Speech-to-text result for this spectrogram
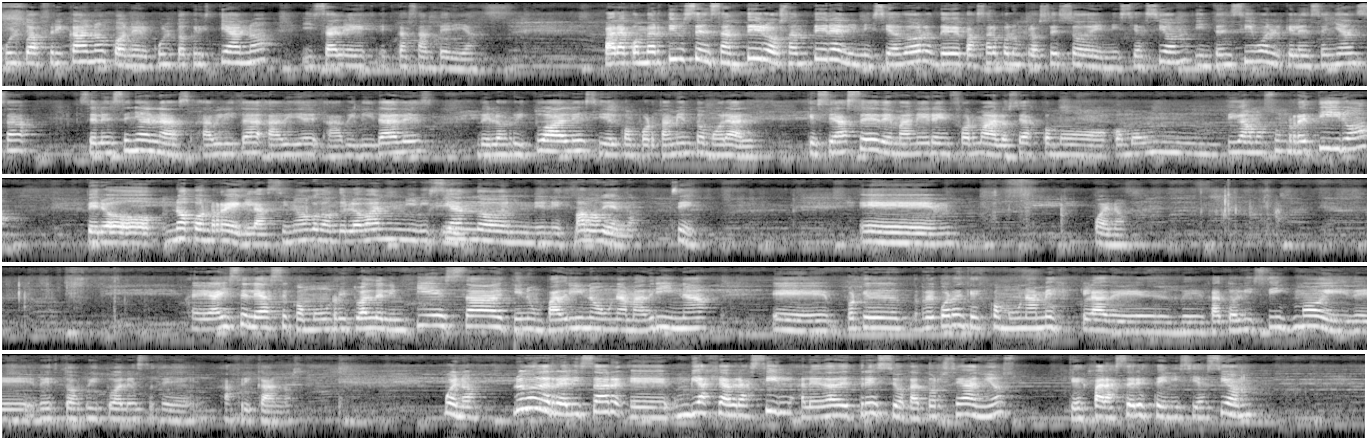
culto africano con el culto cristiano y sale esta santería. Para convertirse en santero o santera, el iniciador debe pasar por un proceso de iniciación intensivo en el que la enseñanza se le enseñan las habilita- habilidades de los rituales y del comportamiento moral, que se hace de manera informal, o sea, es como, como un, digamos, un retiro, pero no con reglas, sino donde lo van iniciando en, en esto. vamos viendo. Sí. Eh, bueno. Eh, ahí se le hace como un ritual de limpieza, tiene un padrino, una madrina, eh, porque recuerden que es como una mezcla de, catolicismo y de, estos rituales eh, africanos. Bueno, luego de realizar un viaje a Brasil a la edad de 13 o 14 años, que es para hacer esta iniciación,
